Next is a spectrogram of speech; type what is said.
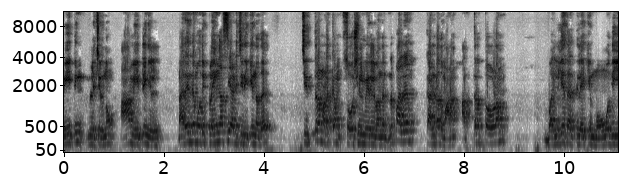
മീറ്റിംഗ് വിളിച്ചിരുന്നു. ആ മീറ്റിംഗിൽ നരേന്ദ്രമോദി പ്ലിങ്ങസി അടിച്ചിരിക്കുന്നത് ചിത്രമടക്കം സോഷ്യൽ മീഡിയയിൽ വന്നിട്ടുണ്ട്. പലരും കണ്ടതുമാണ്. അത്രത്തോളം വലിയ തരത്തിലേക്ക് മോദി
